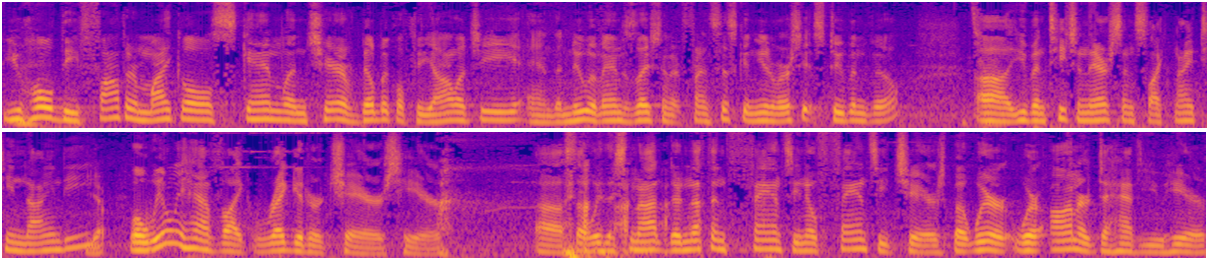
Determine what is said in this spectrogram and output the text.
you hold the Father Michael Scanlon Chair of Biblical Theology and the New Evangelization at Franciscan University at Steubenville. Uh, you've been teaching there since like 1990. Yep. Well, we only have like regular chairs here. Uh, so it's not they're nothing fancy, no fancy chairs, but we're we're honored to have you here.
